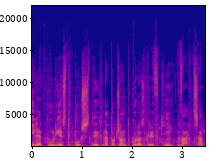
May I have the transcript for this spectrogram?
Ile pól jest pustych na początku rozgrywki Warcap?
